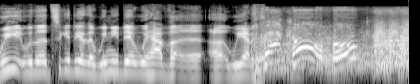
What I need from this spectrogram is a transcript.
We let's get together. We need to. We have a. a we got. Back home, folks.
